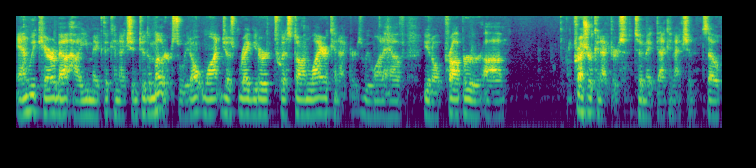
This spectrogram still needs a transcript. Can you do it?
And we care about how you make the connection to the motor. So we don't want just regular twist-on wire connectors. We want to have, you know, proper uh, pressure connectors to make that connection. So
